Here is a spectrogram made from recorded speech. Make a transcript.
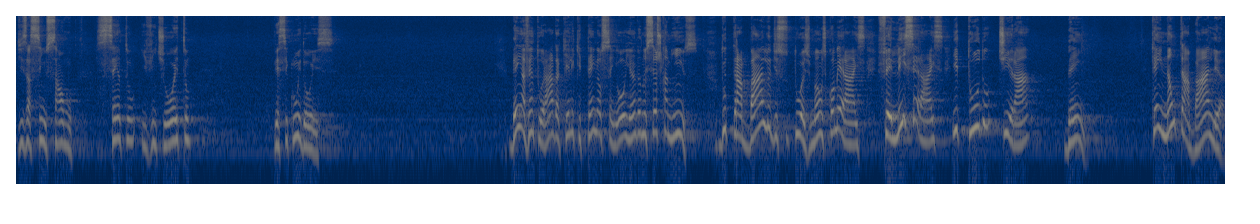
Diz assim o Salmo 128 versículo 1 e 2. Bem-aventurado aquele que teme ao Senhor e anda nos seus caminhos. Do trabalho de tuas mãos comerás, feliz serás e tudo te irá bem. Quem não trabalha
